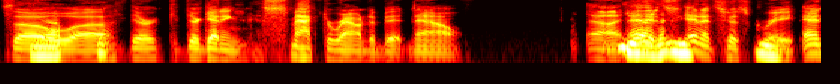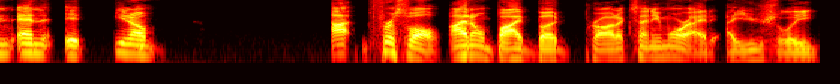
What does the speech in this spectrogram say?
So uh, they're they're getting smacked around a bit now, uh, yeah, and, it's, and it's just great. And and it you know, I, first of all, I don't buy Bud products anymore. I, I usually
